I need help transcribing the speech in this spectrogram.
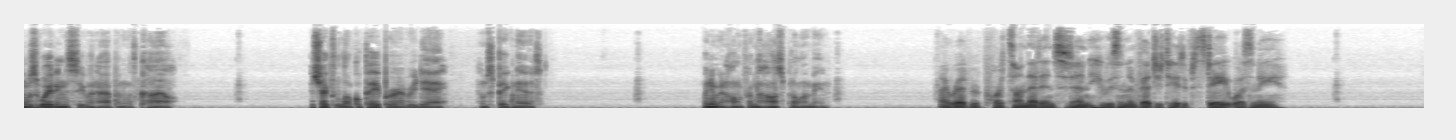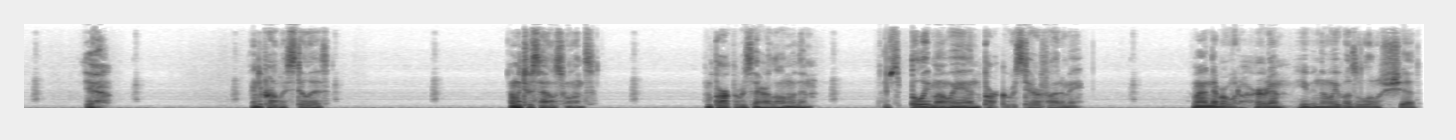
I was waiting to see what happened with Kyle. I checked the local paper every day. It was big news. When he went home from the hospital, I mean. I read reports on that incident. He was in a vegetative state, wasn't he? Yeah. And he probably still is. I went to his house once. And Parker was there alone with him. I just bullied my way in. Parker was terrified of me. I, mean, I never would have hurt him, even though he was a little shit.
